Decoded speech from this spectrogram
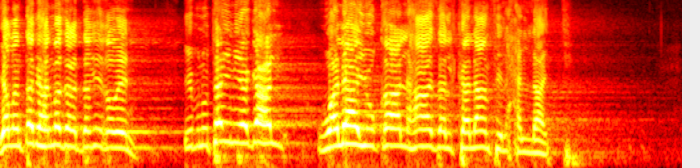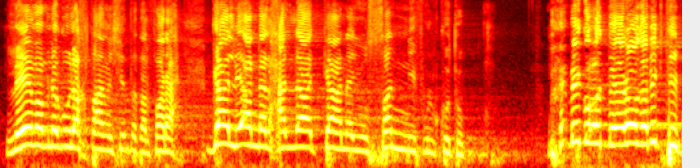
يلا انتبه المسألة الدقيقة وين؟ ابن تيمية قال ولا يقال هذا الكلام في الحلاج. ليه ما بنقول أخطأ من شدة الفرح؟ قال لأن الحلاج كان يصنف الكتب. بيقعد بيروقة بيكتب.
